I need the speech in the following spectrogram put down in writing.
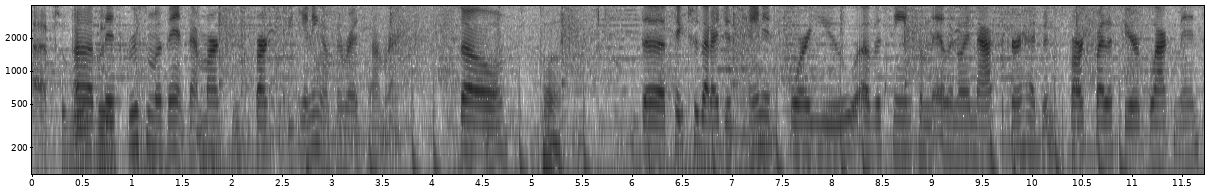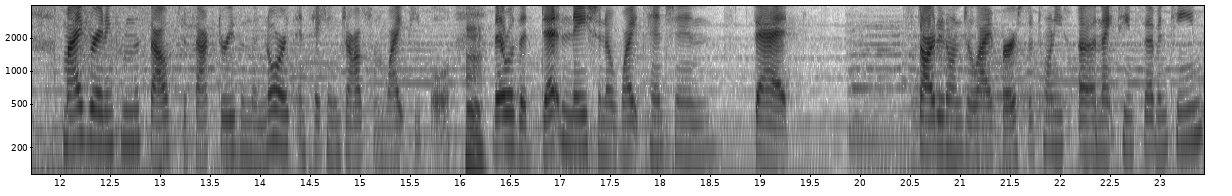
Absolutely. of this gruesome event that marked and sparked the beginning of the Red Summer. So, the picture that I just painted for you of a scene from the Illinois massacre had been sparked by the fear of black men migrating from the south to factories in the north and taking jobs from white people. There was a detonation of white tension that started on July 1st of 20, uh, 1917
